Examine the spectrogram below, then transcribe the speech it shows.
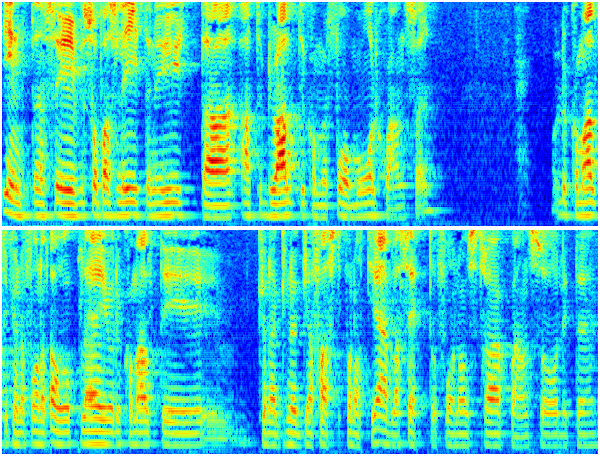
intensiv, så pass liten yta att du alltid kommer få målchanser. Och du kommer alltid kunna få något powerplay och du kommer alltid kunna gnugga fast på något jävla sätt och få någon ströchans och lite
